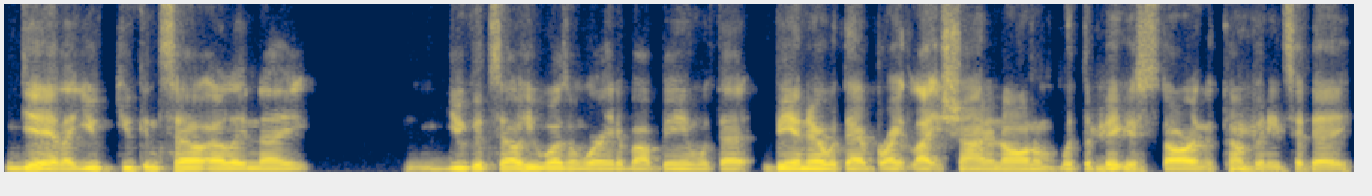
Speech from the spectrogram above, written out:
Yeah, like you you can tell LA Knight you could tell he wasn't worried about being with that being there with that bright light shining on him with the mm-hmm. biggest star in the company mm-hmm. today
